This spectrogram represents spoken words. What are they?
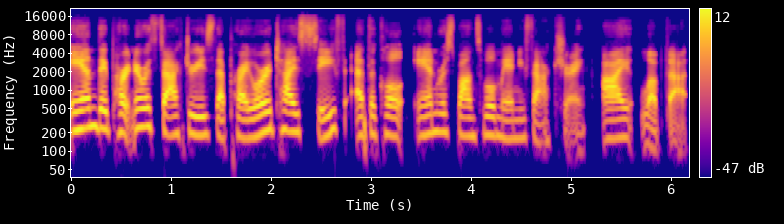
And they partner with factories that prioritize safe, ethical, and responsible manufacturing. I love that.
